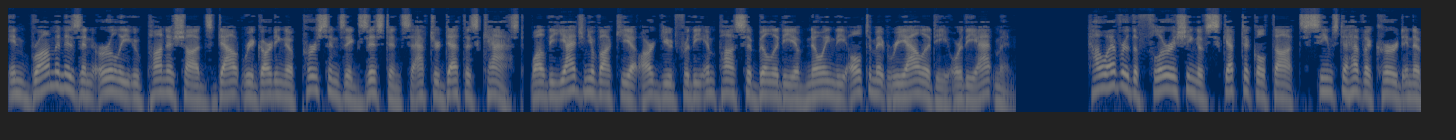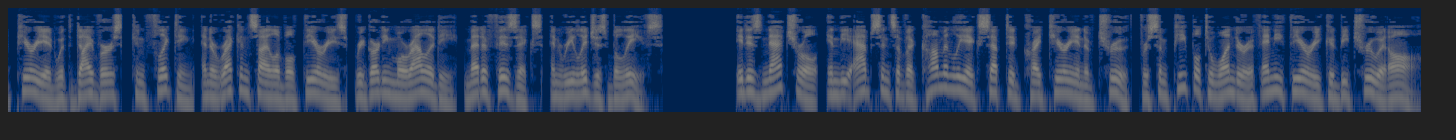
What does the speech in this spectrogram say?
In Brahmanas and early Upanishads doubt regarding a person's existence after death is cast, while the Yajnavalkya argued for the impossibility of knowing the ultimate reality or the Atman. However the flourishing of skeptical thoughts seems to have occurred in a period with diverse, conflicting, and irreconcilable theories, regarding morality, metaphysics, and religious beliefs. It is natural, in the absence of a commonly accepted criterion of truth, for some people to wonder if any theory could be true at all.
